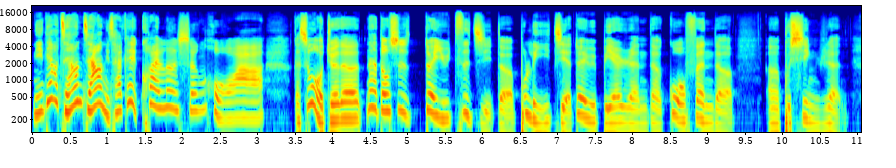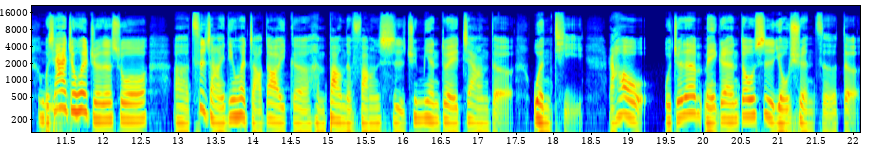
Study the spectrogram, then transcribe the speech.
你一定要怎样怎样，你才可以快乐生活啊！可是，我觉得那都是对于自己的不理解，对于别人的过分的呃不信任。我现在就会觉得说，呃，次长一定会找到一个很棒的方式去面对这样的问题，然后。我觉得每个人都是有选择的，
